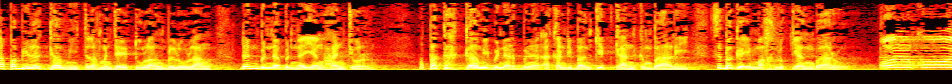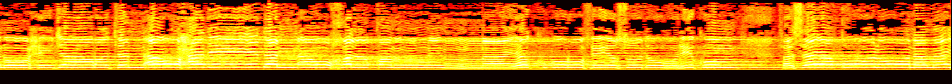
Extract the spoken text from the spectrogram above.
apabila kami telah menjadi tulang belulang dan benda-benda yang hancur, apakah kami benar-benar akan dibangkitkan kembali sebagai makhluk yang baru? قل كونوا حجارة أو حديدا أو خلقا مما يكبر في صدوركم فسيقولون من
